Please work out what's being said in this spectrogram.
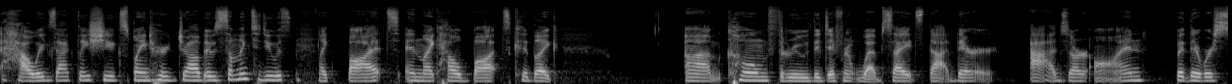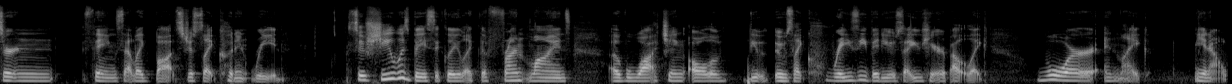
how exactly she explained her job. It was something to do with like bots and like how bots could like um, comb through the different websites that their ads are on, but there were certain things that like bots just like couldn't read. So she was basically like the front lines of watching all of the, those like crazy videos that you hear about like war and like, you know,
